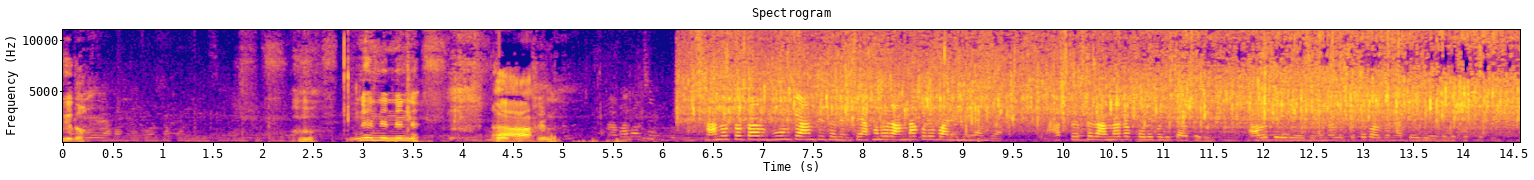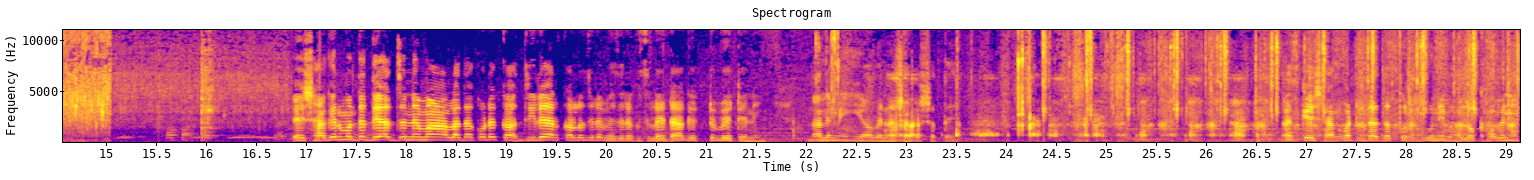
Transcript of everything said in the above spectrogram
দিয়ে দাও। নে নে নে নে। সেন। তো তার বোনকে আনতে চলে গেছে এখনও রান্না করে পারিনি আমরা। আস্তে আস্তে রান্নাটা করে ফেলি তাড়াতাড়ি। আরও দেরি হয়ে যাবে, নাহলে খেতে পারবে না, দেরি হয়ে খেতে। এই শাকের মধ্যে দেওয়ার জন্য মা আলাদা করে জিরে আর কালো জিরে ভেজে রেখেছিল, এটা আগে একটু বেটে নিই, নাহলে মিহি হবে না শাকের সাথে। আজকে শাক বাটার রাজা তোর বুনি ভালো খাবে না?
